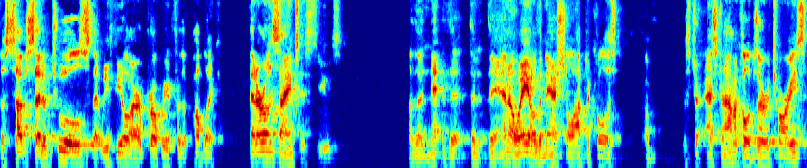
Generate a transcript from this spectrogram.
the subset of tools that we feel are appropriate for the public that our own scientists use. Uh, the, the, the, the NOAO, the National Optical Astronomical Observatories,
